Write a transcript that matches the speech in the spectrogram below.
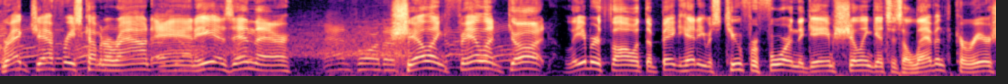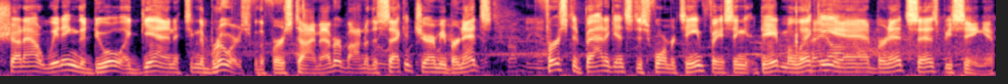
Gregg Jefferies coming around, and he is in there. Schilling feeling good. Lieberthal with the big hit. He was two for four in the game. Schilling gets his 11th career shutout, winning the duel again. Seeing the Brewers for the first time ever. Bottom of the second, Jeromy Burnitz's first at bat against his former team, facing Dave Mlicki, and Burnitz says, be seeing you.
